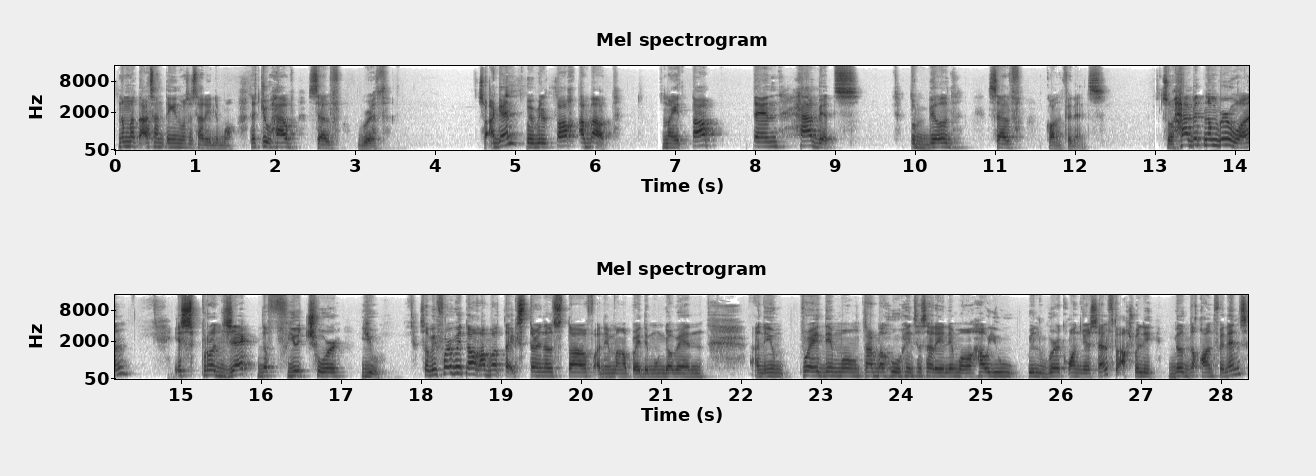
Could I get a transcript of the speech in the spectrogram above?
Na mataas ang tingin mo sa sarili mo. That you have self-worth. So again, we will talk about my top 10 habits to build self-confidence. So habit number one is project the future you. So before we talk about the external stuff, ano yung mga pwede mong gawin, ano yung pwede mong trabahuhin sa sarili mo, how you will work on yourself to actually build the confidence,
